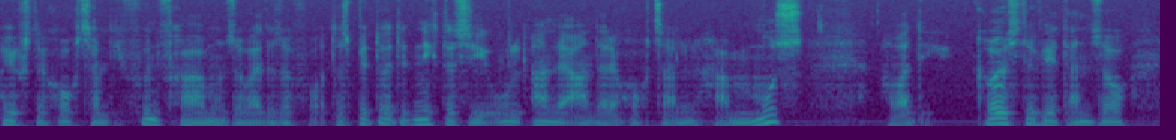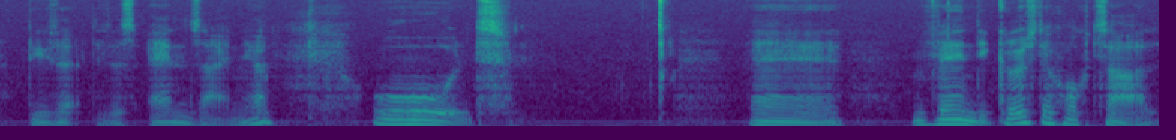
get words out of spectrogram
höchste Hochzahl die 5 haben und so weiter und so fort. Das bedeutet nicht, dass sie alle andere Hochzahlen haben muss, aber die größte wird dann so diese, dieses n sein. Ja? Und äh, wenn die größte Hochzahl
